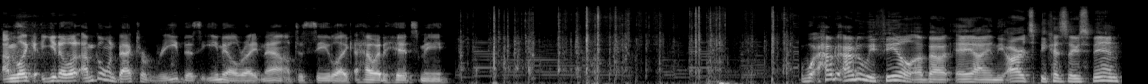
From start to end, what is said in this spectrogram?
I'm like, you know what? I'm going back to read this email right now to see like how it hits me. How do, how do we feel about AI in the arts? Because there's been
